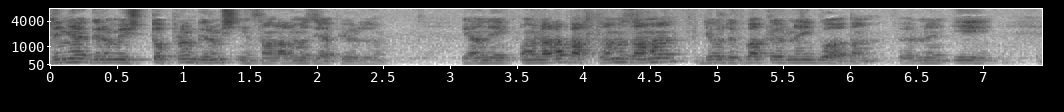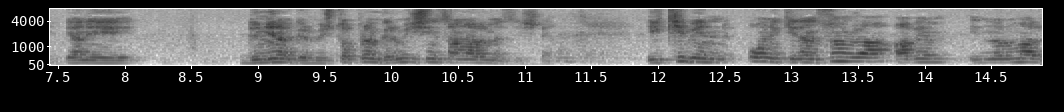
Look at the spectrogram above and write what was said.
dünya görmüş, toplum görmüş insanlarımız yapıyordu. Yani onlara baktığımız zaman diyorduk bak örneğin bu adam, örneğin iyi. Yani dünya görmüş, toplum görmüş insanlarımız işte. 2012'den sonra abim normal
